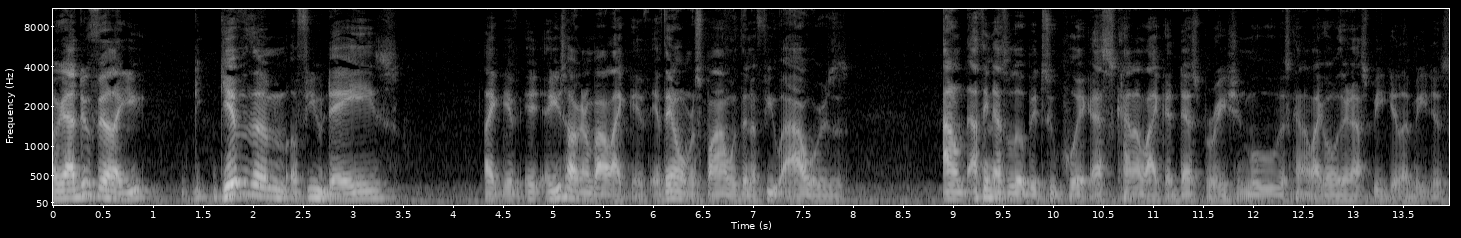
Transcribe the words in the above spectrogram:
Okay, I do feel like you give them a few days. Like, if, if are you talking about like if, if they don't respond within a few hours, I don't. I think that's a little bit too quick. That's kind of like a desperation move. It's kind of like, oh, they're not speaking. Let me just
